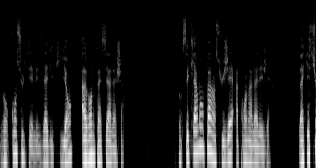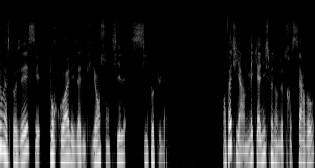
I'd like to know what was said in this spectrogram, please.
vont consulter les avis clients avant de passer à l'achat. Donc c'est clairement pas un sujet à prendre à la légère. La question à se poser, c'est pourquoi les avis clients sont-ils si populaires? En fait, il y a un mécanisme dans notre cerveau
